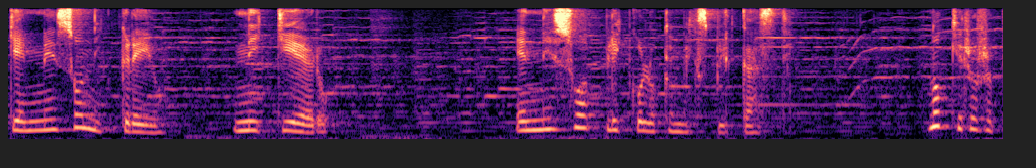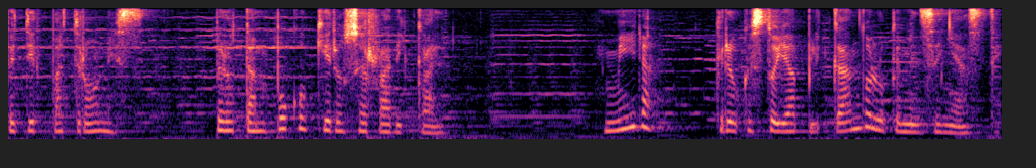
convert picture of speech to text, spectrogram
que en eso ni creo, ni quiero, en eso aplico lo que me explicaste. No quiero repetir patrones, pero tampoco quiero ser radical. Mira, creo que estoy aplicando lo que me enseñaste.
